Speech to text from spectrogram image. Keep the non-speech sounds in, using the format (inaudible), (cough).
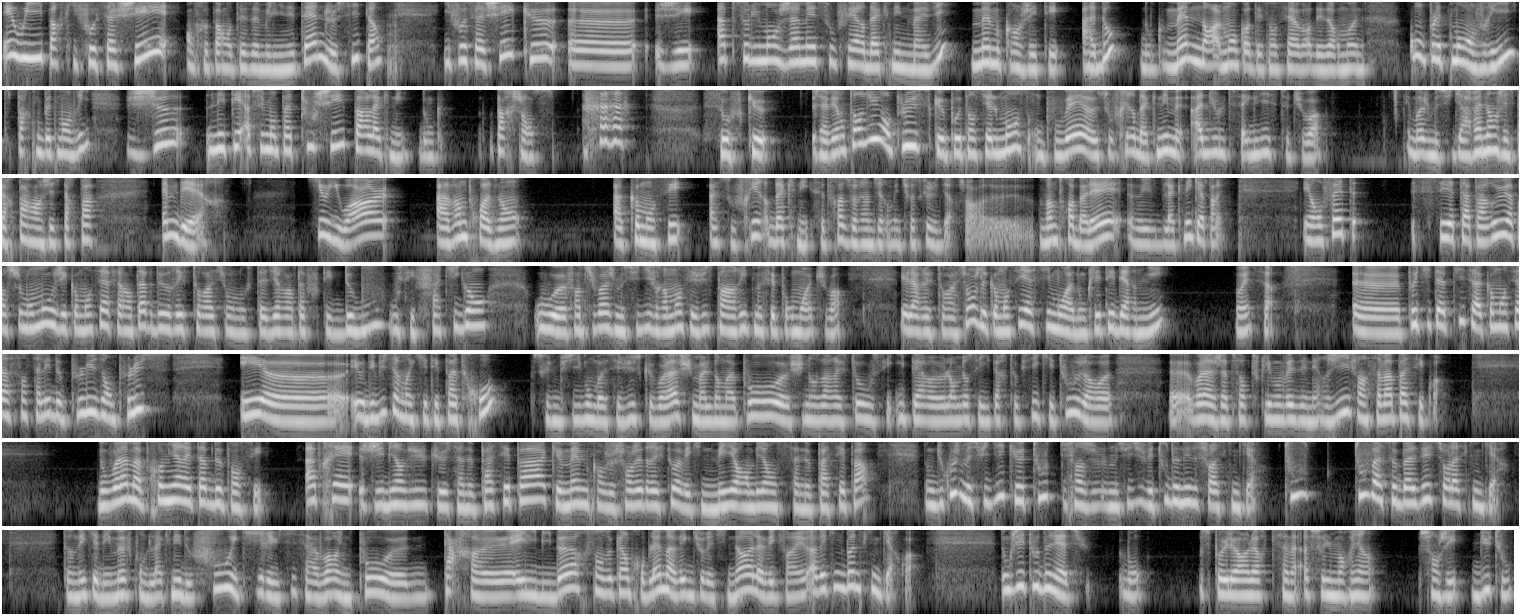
Et oui, parce qu'il faut sachez, entre parenthèses Amélie Netten, je cite, hein, il faut sachez que j'ai absolument jamais souffert d'acné de ma vie, même quand j'étais ado. Donc même normalement quand tu es censé avoir des hormones complètement en vrille, qui partent complètement en vrille, je n'étais absolument pas touchée par l'acné. Donc par chance. (laughs) Sauf que j'avais entendu en plus que potentiellement on pouvait euh, souffrir d'acné adulte, ça existe, tu vois. Et moi je me suis dit ah bah non, j'espère pas, hein, j'espère pas. MDR. Here you are, à 23 ans, a commencé à souffrir d'acné. Cette phrase veut rien dire, mais tu vois ce que je veux dire. Genre, 23 euh, balais, euh, de l'acné qui apparaît. Et en fait, c'est apparu à partir du moment où j'ai commencé à faire un taf de restauration. Donc, c'est-à-dire un taf où t'es debout, où c'est fatigant, où, euh, enfin, tu vois, je me suis dit vraiment, c'est juste pas un rythme fait pour moi, tu vois. Et la restauration, je l'ai commencé il y a six mois, donc l'été dernier. Ouais, ça. petit à petit, ça a commencé à s'installer de plus en plus. Et, et au début, ça m'inquiétait pas trop parce que je me suis dit bon bah c'est juste que voilà je suis mal dans ma peau euh, je suis dans un resto où c'est hyper euh, l'ambiance est hyper toxique et tout genre euh, voilà j'absorbe toutes les mauvaises énergies enfin ça va passer quoi. Donc voilà ma première étape de pensée. Après j'ai bien vu que ça ne passait pas que même quand je changeais de resto avec une meilleure ambiance ça ne passait pas. Donc du coup je me suis dit que tout enfin je me suis dit je vais tout donner sur la skincare. Tout tout va se baser sur la skincare. Étant donné qu'il y a des meufs qui ont de l'acné de fou et qui réussissent à avoir une peau euh, tard euh, Bieber sans aucun problème avec du rétinol, avec, enfin, avec une bonne skincare quoi. Donc j'ai tout donné là-dessus. Bon, spoiler alert, ça n'a absolument rien changé du tout.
